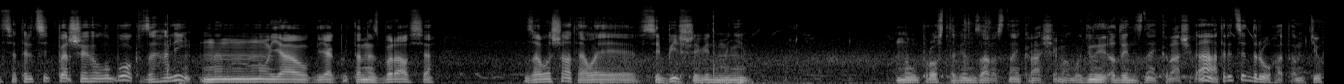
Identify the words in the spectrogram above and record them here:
Тримається. 31-й голубок взагалі, ну я як би та не збирався залишати, але все більше він мені. Ну просто він зараз найкращий, мабуть. Один з найкращих. А, 32 там тюх.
